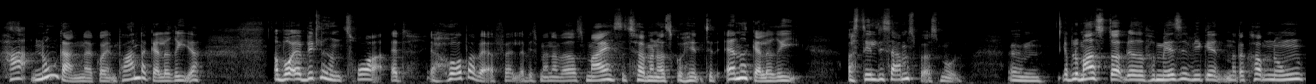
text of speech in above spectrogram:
har nogle gange, når jeg går ind på andre gallerier. Og hvor jeg i virkeligheden tror, at jeg håber i hvert fald, at hvis man har været hos mig, så tør man også gå hen til et andet galleri og stille de samme spørgsmål. Øhm, jeg blev meget stolt, jeg var på messe weekenden, og der kom nogen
